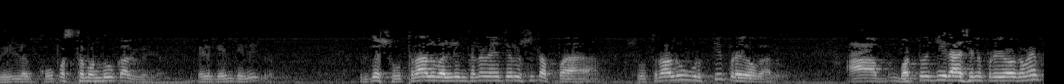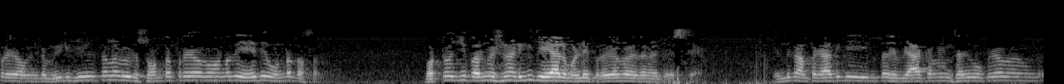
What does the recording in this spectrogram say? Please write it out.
వీళ్ళు కూపస్థ మండూకాలు వీళ్ళు. వీళ్ళకేం తెలియదు ఇంకే సూత్రాలు వల్లించడమే తెలుసు తప్ప సూత్రాలు వృత్తి ప్రయోగాలు. ఆ భట్టోజీ రాసిన ప్రయోగమే ప్రయోగం. ఇంకా వీడి జీవితంలో వీడి సొంత ప్రయోగం అన్నది ఏది ఉండదు అసలు. భట్టోజీ పర్మిషన్ అడిగి చేయాలి మళ్ళీ ప్రయోగం ఏదైనా చేస్తే. ఎందుకు అంతకాదికి ఇంత వ్యాకరణం చదివి ఉపయోగం ఉంది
